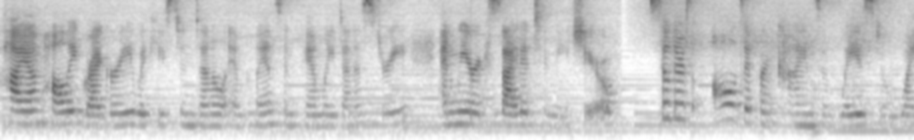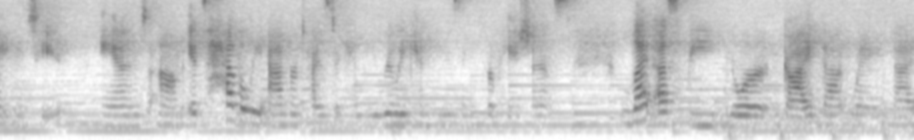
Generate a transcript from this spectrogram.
Hi, I'm Holly Gregory with Houston Dental Implants and Family Dentistry, and we are excited to meet you. So there's all different kinds of ways to whiten teeth, and um, it's heavily advertised. It can be really confusing for patients. Let us be your guide that way, that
